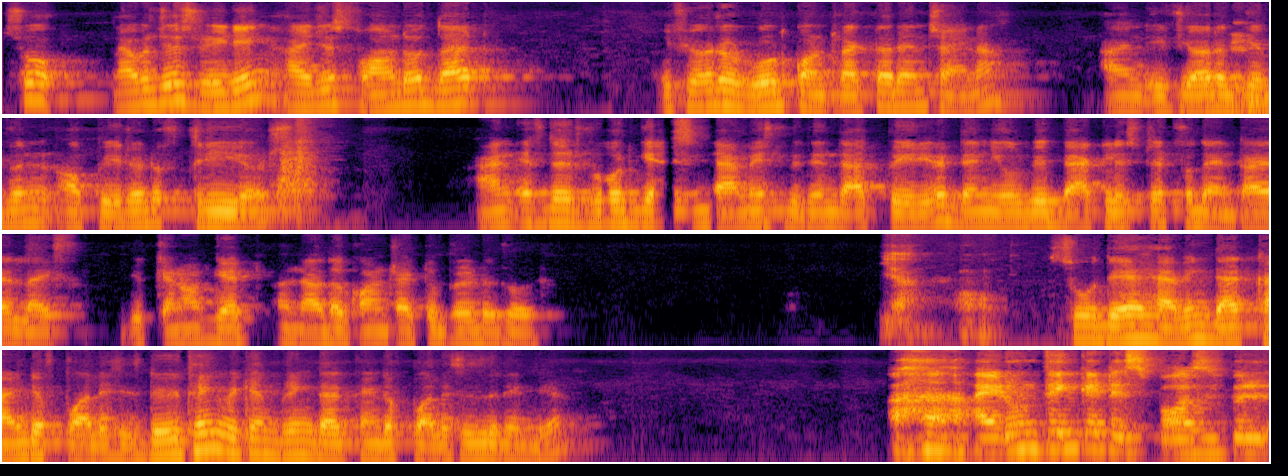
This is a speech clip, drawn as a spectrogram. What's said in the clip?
So I was just reading. I just found out that if you are a road contractor in China, and if you are given a period of three years, and if the road gets damaged within that period, then you will be blacklisted for the entire life. You cannot get another contract to build a road. Yeah. Oh. So they are having that kind of policies. Do you think we can bring that kind of policies in India? I don't think it is possible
